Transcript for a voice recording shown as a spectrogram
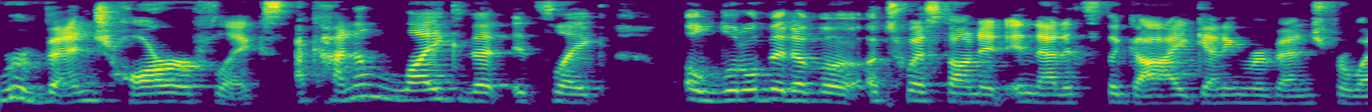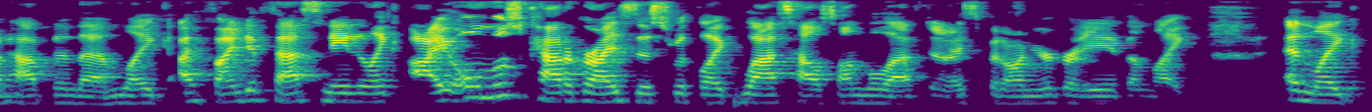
revenge horror flicks, I kind of like that it's like a little bit of a, a twist on it in that it's the guy getting revenge for what happened to them. Like I find it fascinating. Like I almost categorize this with like Last House on the Left and I Spit on Your Grave and like and like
